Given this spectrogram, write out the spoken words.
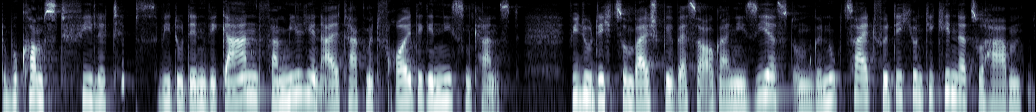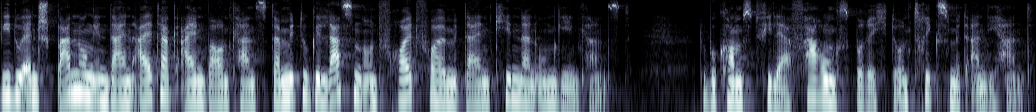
Du bekommst viele Tipps, wie du den veganen Familienalltag mit Freude genießen kannst, wie du dich zum Beispiel besser organisierst, um genug Zeit für dich und die Kinder zu haben, wie du Entspannung in deinen Alltag einbauen kannst, damit du gelassen und freudvoll mit deinen Kindern umgehen kannst. Du bekommst viele Erfahrungsberichte und Tricks mit an die Hand.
